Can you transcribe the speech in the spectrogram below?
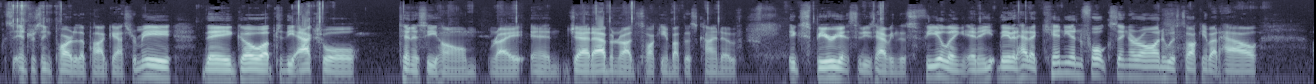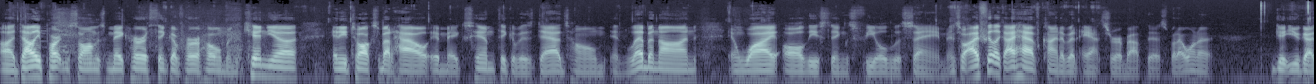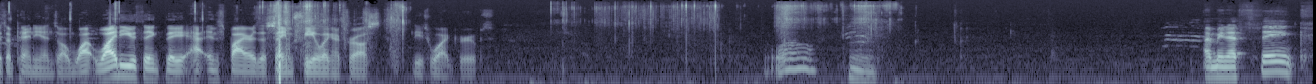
it's an interesting part of the podcast for me. They go up to the actual Tennessee home, right? And Jad Abumrad's talking about this kind of experience that he's having, this feeling. And he, they had a Kenyan folk singer on who was talking about how uh, Dolly Parton songs make her think of her home in Kenya, and he talks about how it makes him think of his dad's home in Lebanon and why all these things feel the same. And so I feel like I have kind of an answer about this, but I want to get you guys' opinions on why, why do you think they inspire the same feeling across these wide groups? Well, hmm. I mean, I think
